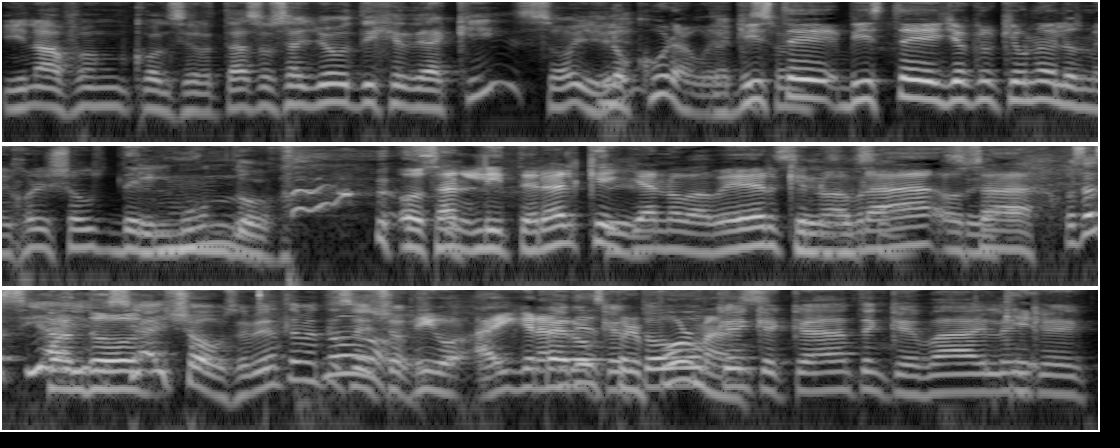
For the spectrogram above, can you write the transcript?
Y no, fue un conciertazo. O sea, yo dije, de aquí soy. ¿eh? Locura, güey. Viste, soy. viste, yo creo que uno de los mejores shows del El mundo. mundo. O sea, literal que Sí. ya no va a haber, que Sí, no habrá, o sea, O sea, sí, hay, shows, evidentemente sí hay No, shows. digo, hay Pero grandes que performances. toquen, que canten, que bailen, Que- que...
